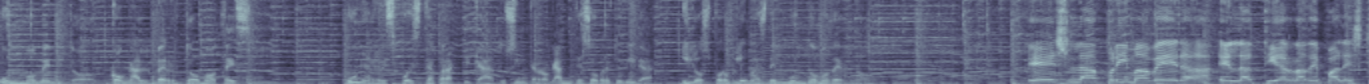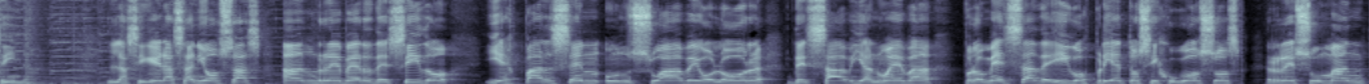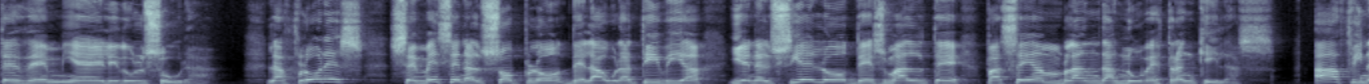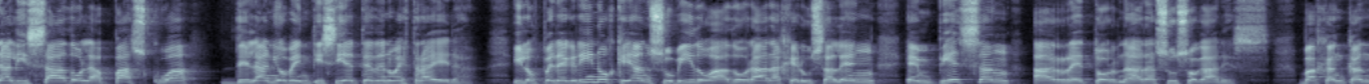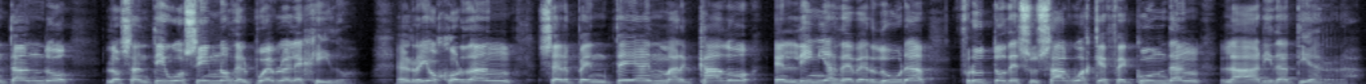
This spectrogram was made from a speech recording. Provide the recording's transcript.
Un momento con Alberto Motesi. Una respuesta práctica a tus interrogantes sobre tu vida y los problemas del mundo moderno. Es la primavera en la tierra de Palestina. Las higueras añosas han reverdecido y esparcen un suave olor de savia nueva, promesa de higos prietos y jugosos, resumantes de miel y dulzura. Las flores se mecen al soplo del aura tibia y en el cielo de esmalte pasean blandas nubes tranquilas. Ha finalizado la Pascua del año 27 de nuestra era y los peregrinos que han subido a adorar a Jerusalén empiezan a retornar a sus hogares. Bajan cantando los antiguos himnos del pueblo elegido. El río Jordán serpentea enmarcado en líneas de verdura, fruto de sus aguas que fecundan la árida tierra.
